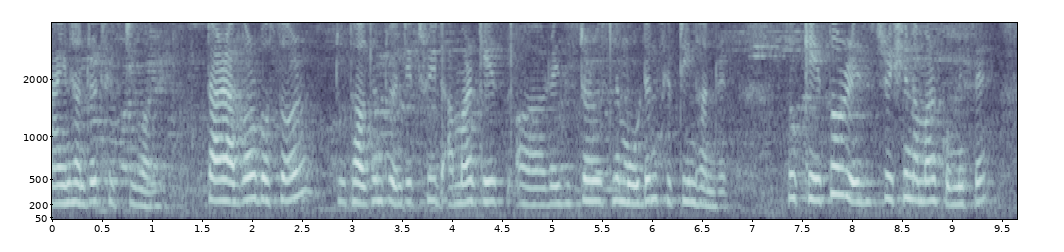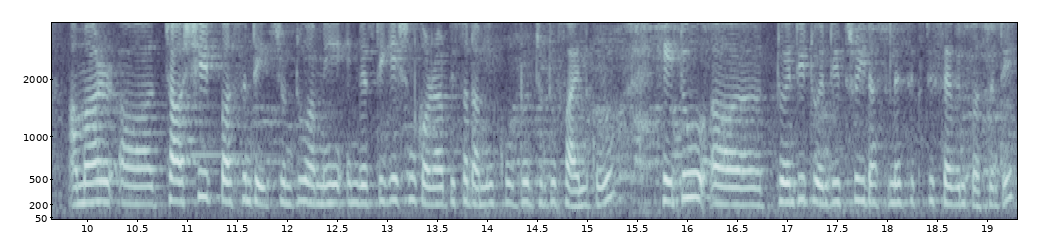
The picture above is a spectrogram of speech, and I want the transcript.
nine hundred fifty one. তাৰ আগৰ বছৰ, টু থাউজেণ্ড টুৱেণ্টি থ্ৰীত আমাৰ কেছ ৰেজিষ্টাৰ হৈছিলে মোৰ দেন ফিফটিন হাণ্ড্ৰেড চ' কেছৰ ৰেজিষ্ট্ৰেশ্যন আমাৰ কমিছে। আমাৰ চাৰ্জশ্বিট পাৰ্চেণ্টেজ যোনটো আমি ইনভেষ্টিগেশ্যন কৰাৰ পিছত আমি কোৰ্টত যোনটো ফাইল কৰোঁ, সেইটো টুৱেণ্টি টুৱেণ্টি থ্ৰীত আছিলে ছিক্সটি ছেভেন পাৰ্চেণ্টেজ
